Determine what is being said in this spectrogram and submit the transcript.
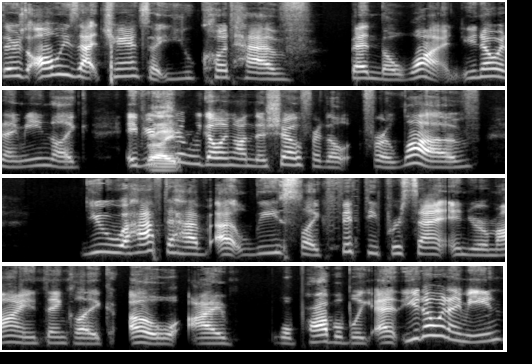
there's always that chance that you could have been the one." You know what I mean? Like if you're Right. truly going on the show for the for love, you have to have at least like 50% in your mind think like oh i will probably end you know what i mean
